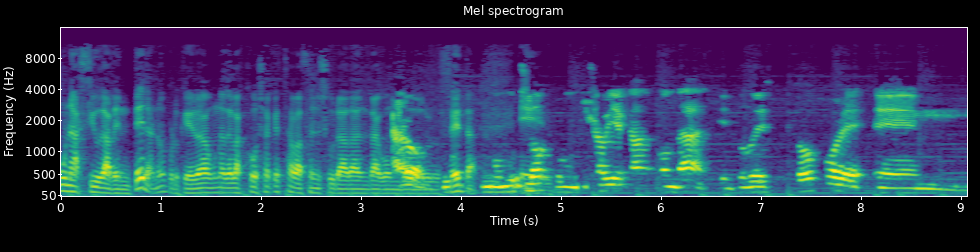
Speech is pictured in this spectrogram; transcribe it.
una ciudad entera, ¿no? Porque era una de las cosas que estaba censurada en Dragon Claro, Ball Z. Como mucho, Eh, como mucho había que ahondar en todo esto, pues en,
